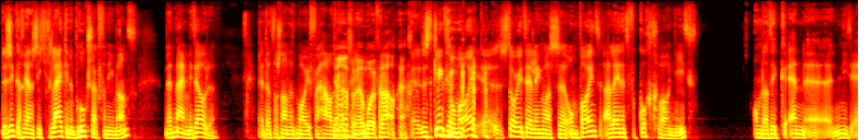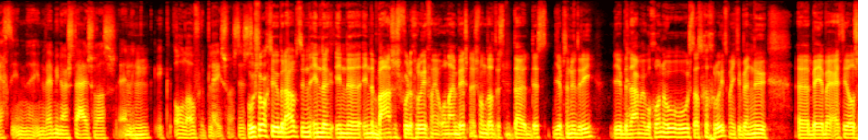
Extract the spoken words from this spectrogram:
dus ik dacht, ja, dan zit je gelijk in de broekzak van iemand met mijn methode. Eh, dat was dan het mooie verhaal. ja, dat is een heel mooi verhaal. Ja. Dus het klinkt heel mooi. Storytelling was on point. Alleen het verkocht gewoon niet. Omdat ik en eh, niet echt in, in webinars thuis was. En Mhm. ik, ik all over the place was. Dus Hoe zorgt u überhaupt in, in, de, in, de, in de basis voor de groei van je online business? Want dat is, daar, dit, je hebt er nu drie. Je bent daarmee begonnen. Hoe, hoe is dat gegroeid? Want je bent nu eh, ben je bij RTL Z.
